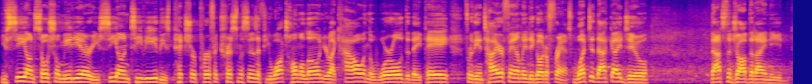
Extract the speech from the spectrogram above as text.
You see on social media or you see on TV these picture perfect Christmases. If you watch Home Alone, you're like, how in the world did they pay for the entire family to go to France? What did that guy do? That's the job that I need.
